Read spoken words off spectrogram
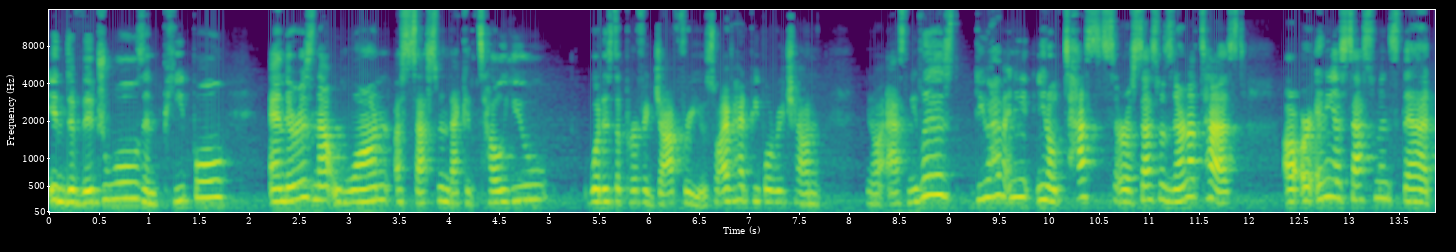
individuals and people and there is not one assessment that can tell you what is the perfect job for you. So I've had people reach out you know, ask me, Liz, do you have any, you know, tests or assessments? They're not tests, uh, or any assessments that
